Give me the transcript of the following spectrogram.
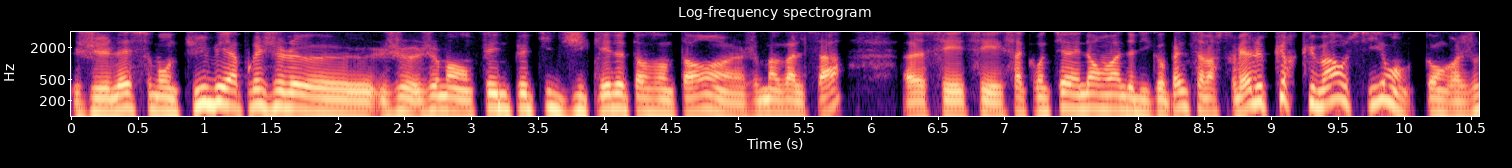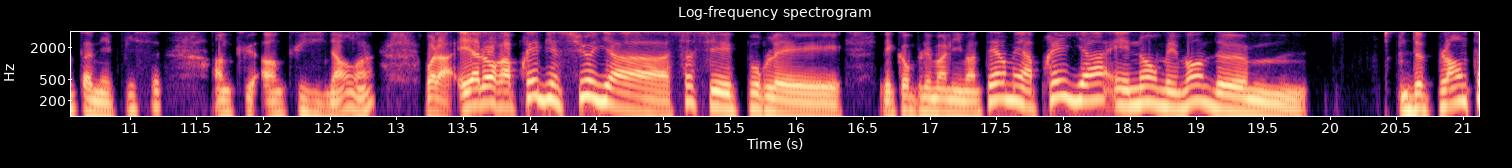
Je laisse mon tube et après je le, je, je m'en fais une petite giclée de temps en temps. euh, Je m'avale ça. Euh, c'est, c'est, ça contient énormément de lycopène, ça marche très bien. Le curcuma aussi, on, qu'on rajoute en épices en, cu- en cuisinant. Hein. Voilà. Et alors après, bien sûr, il y a ça, c'est pour les, les compléments alimentaires, mais après, il y a énormément de de plantes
